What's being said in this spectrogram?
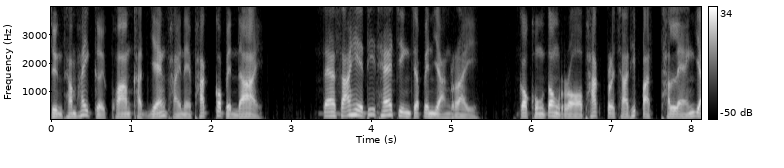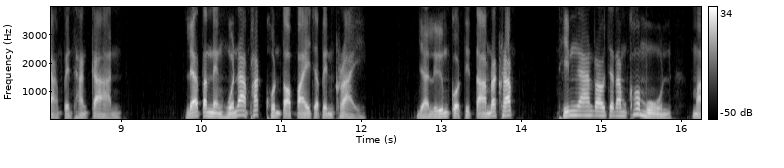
จึงทำให้เกิดความขัดแย้งภายในพักก็เป็นได้ แต่สาเหตุที่แท้จริงจะเป็นอย่างไร ก็คงต้องรอพักประชาธิปัตย์แถลงอย่างเป็นทางการ แล้วตำแหน่งหัวหน้าพักคนต่อไปจะเป็นใคร อย่าลืมกดติดตามนะครับ ทีมงานเราจะนำข้อมูลมา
